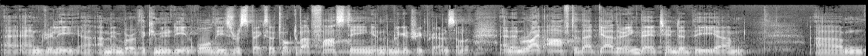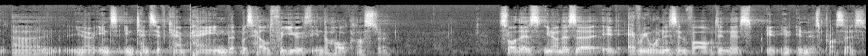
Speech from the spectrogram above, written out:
and really uh, a member of the community in all these respects. So I talked about fasting and obligatory prayer and so on. And then right after that gathering, they attended the um, um, uh, you know in- intensive campaign that was held for youth in the whole cluster. So there's you know there's a it, everyone is involved in this in, in this process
